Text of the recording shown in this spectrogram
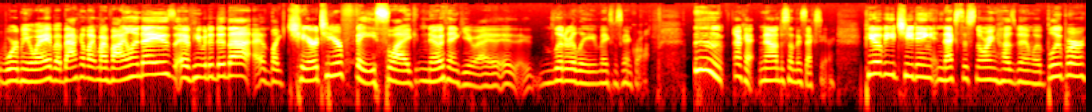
ward me away. But back in like my violent days, if he would have did that, I'd like chair to your face. Like, no, thank you. I, it, it literally makes my skin crawl. Mm, okay, now to something sexier. POV cheating next to snoring husband with blooper.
